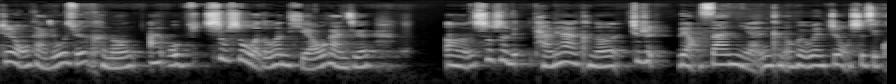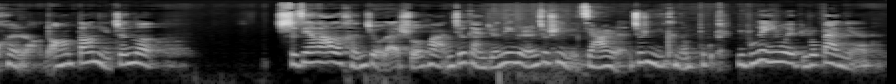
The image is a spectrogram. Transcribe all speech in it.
这种感觉，我觉得可能哎，我是不是我的问题啊？我感觉，嗯，是不是谈恋爱可能就是两三年，你可能会为这种事情困扰。然后当你真的时间拉了很久来说话，你就感觉那个人就是你的家人，就是你可能不你不会因为比如说半年、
